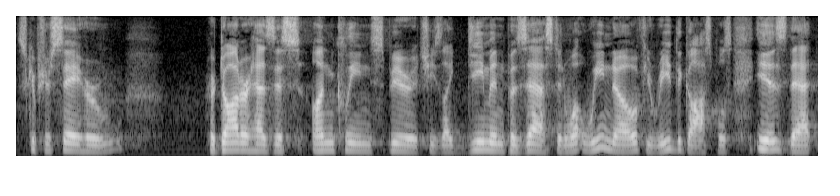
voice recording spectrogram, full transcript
Scriptures say her her daughter has this unclean spirit. She's like demon possessed. And what we know, if you read the Gospels, is that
